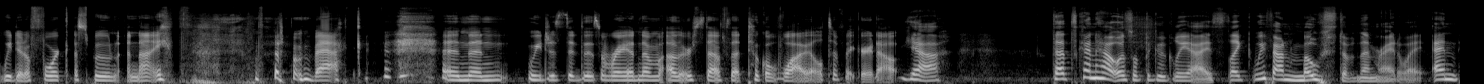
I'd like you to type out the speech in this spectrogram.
we did a fork, a spoon, a knife, put them back, and then we just did this random other stuff that took a while to figure it out. Yeah. That's kind of how it was with the googly eyes. Like, we found most of them right away. And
